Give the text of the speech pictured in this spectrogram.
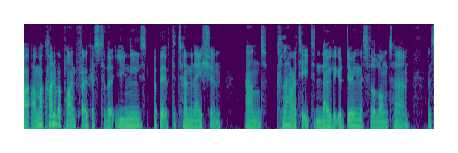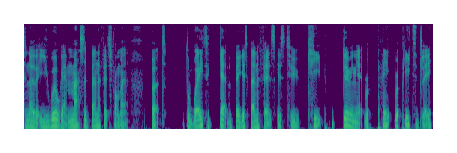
I'm kind of applying focus to that you need a bit of determination and clarity to know that you're doing this for the long term and to know that you will get massive benefits from it. But the way to get the biggest benefits is to keep doing it repeat- repeatedly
